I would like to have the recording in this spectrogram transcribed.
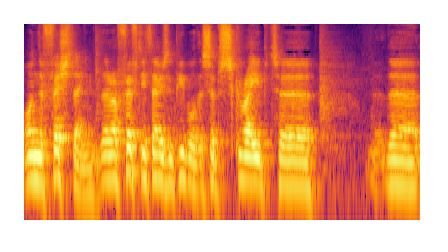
on the fish thing, there are 50,000 people that subscribe to the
